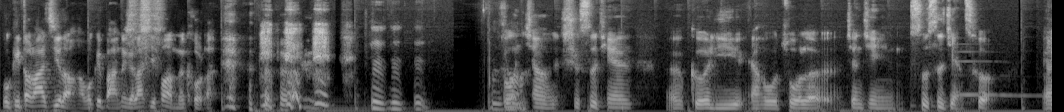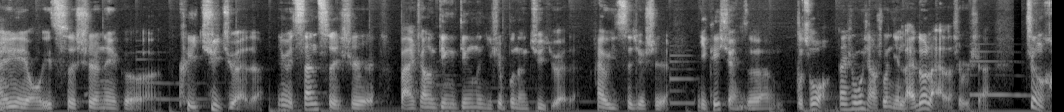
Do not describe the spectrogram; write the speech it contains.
我可以倒垃圾了哈，我可以把那个垃圾放在门口了。嗯嗯嗯。不过你像十四天呃隔离，然后做了将近四次检测，然后也有一次是那个可以拒绝的，因为三次是板上钉钉的，你是不能拒绝的。还有一次就是你可以选择不做，但是我想说你来都来了，是不是？正好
